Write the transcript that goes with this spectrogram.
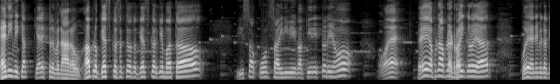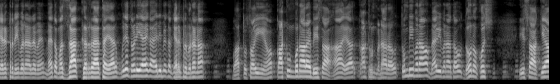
एनीमे का कैरेक्टर बना रहा हूँ। आप लोग गैस कर सकते हो तो गैस करके बताओ। ऐसा कौन सा एनिमे का कैरेक्टर है, हो? ओए, ए, अपना अपना ड्राइंग करो यार। कोई एनिमे का कैरेक्टर नहीं बना रहा मैं। मैं तो मज़ाक कर रहा था यार। मुझे थोड़ी आएगा एनिमे का कैरेक्टर बनाना। बात तो सही है कार्टून बना रहा है बेसा। हाँ यार कार्टून बना रहा हो। तुम भी बनाओ, मैं भी बनाता हूँ। दोनों खुश। ऐसा क्या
